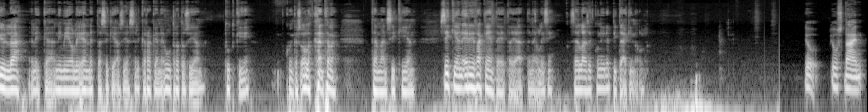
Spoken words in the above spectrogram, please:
Kyllä, eli nimi oli ennen tässäkin asiassa, eli Rakenne Ultra tosiaan tutkii, kuinka ollakaan tämän, tämän sikiön, sikiön eri rakenteita ja että ne olisi sellaiset kuin niiden pitääkin olla. Ju, just näin.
